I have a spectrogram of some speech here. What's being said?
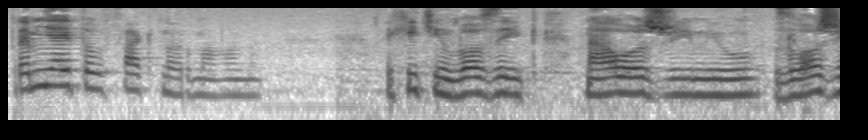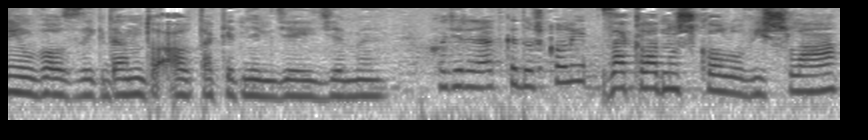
Pre mňa je to fakt normálne chytím vozík, naložím ju, zložím vozík, dám do auta, keď niekde ideme. Chodí Renátka do školy? Základnú školu vyšla,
